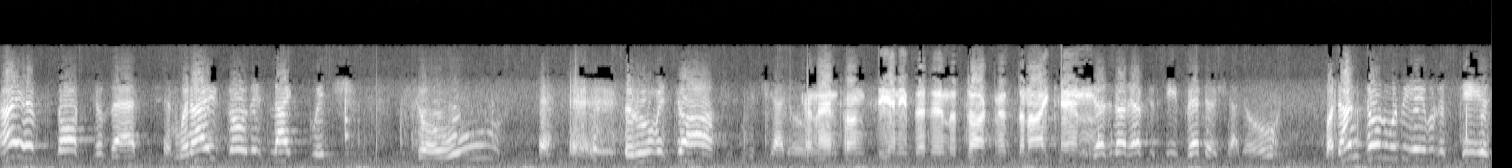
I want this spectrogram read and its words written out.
I have thought of that, and when I throw this light switch, so the room is dark, isn't Shadow? Can Anton see any better in the darkness than I can? He does not have to see better, Shadow. But Anton will be able to see as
